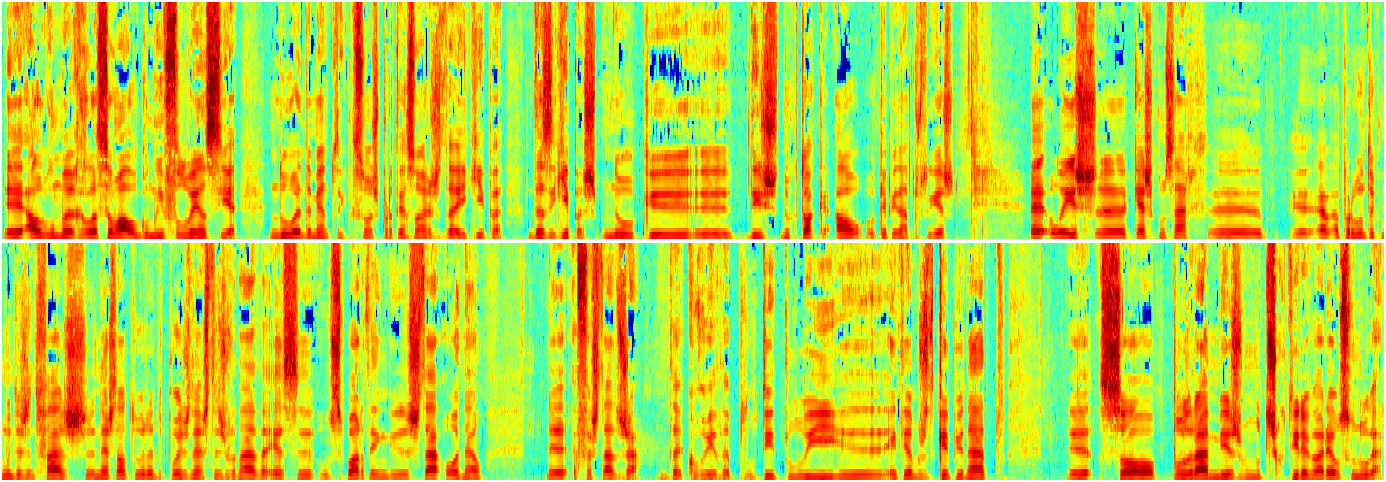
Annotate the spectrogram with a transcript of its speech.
eh, alguma relação, alguma influência no andamento de que são as pretensões da equipa, das equipas no que eh, diz, no que toca ao Campeonato Português. Uh, Luís, uh, queres começar? Uh, a, a, pergunta que muita gente faz nesta altura, depois desta jornada, é se o Sporting está ou não afastado já da corrida pelo título e, em termos de campeonato, só poderá mesmo discutir agora é o segundo lugar.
